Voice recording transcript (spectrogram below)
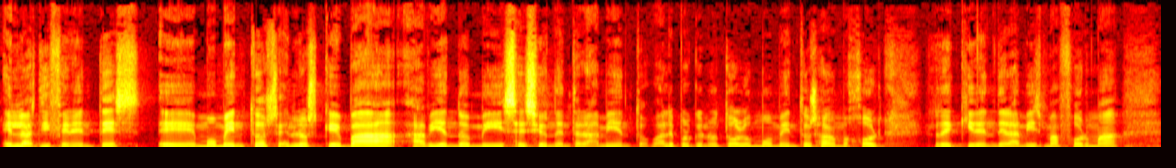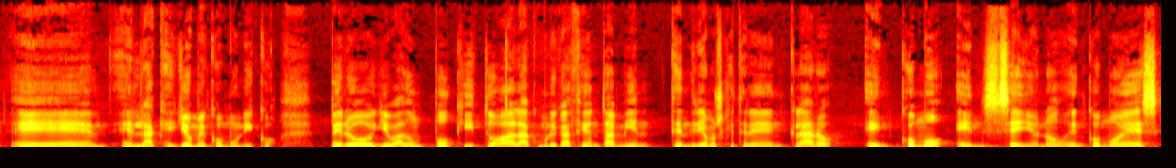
en los diferentes eh, momentos en los que va habiendo mi sesión de entrenamiento, ¿vale? Porque no todos los momentos a lo mejor requieren de la misma forma eh, en la que yo me comunico. Pero llevado un poquito a la comunicación, también tendríamos que tener en claro en cómo enseño, ¿no? En cómo es,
